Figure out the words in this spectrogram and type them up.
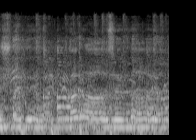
Düşmedik kara sevdaya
